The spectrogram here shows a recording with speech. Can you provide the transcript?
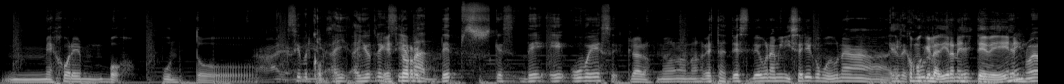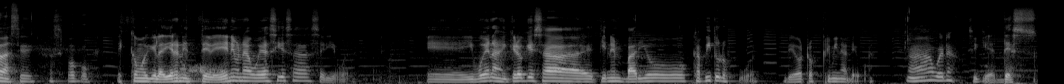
Mejor en Voz. Punto. Sí, porque com. hay, hay otra que Es se llama Deps, que es E D-E-V-S. Claro, no, no, no. Esta es de, de una miniserie como de una. Es, de como Hulu. que la dieran en TVN. Es nueva, sí, hace poco. Es como que la dieran en TVN, una wea así, esa serie, weón. Eh, y buena, y creo que esa eh, tienen varios capítulos, weón, de otros criminales. Ah, buena. Así que Des.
